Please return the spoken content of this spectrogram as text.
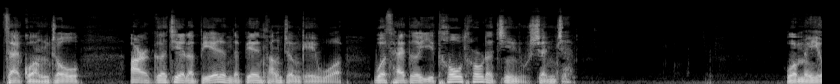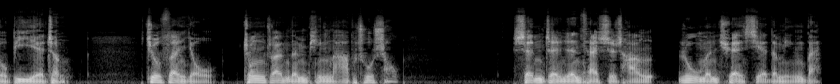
在广州，二哥借了别人的边防证给我，我才得以偷偷的进入深圳。我没有毕业证，就算有。中专文凭拿不出手。深圳人才市场入门券写的明白，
